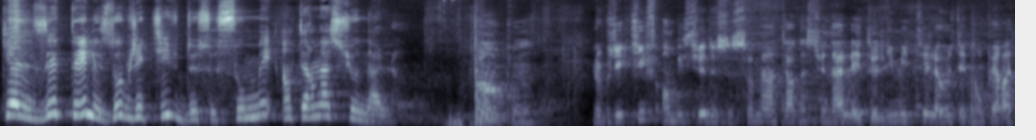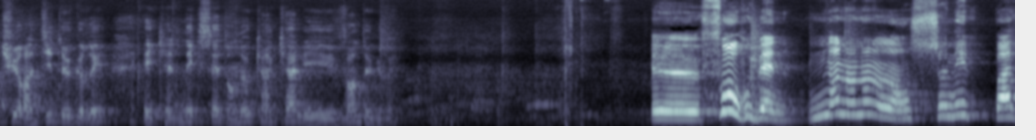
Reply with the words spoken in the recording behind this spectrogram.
Quels étaient les objectifs de ce sommet international? Pimpon. L'objectif ambitieux de ce sommet international est de limiter la hausse des températures à 10 degrés et qu'elle n'excède en aucun cas les 20 degrés. Euh, faux, Ruben. Non, non, non, non, non, ce n'est pas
